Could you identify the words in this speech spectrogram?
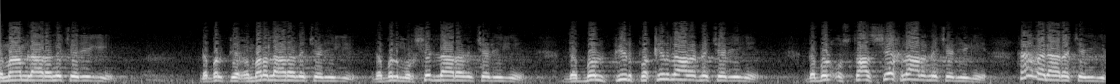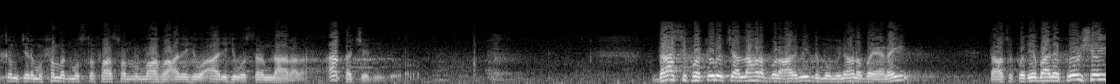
امام لاره نه چلیږي د بل پیغمبر لاره نه چلیږي د بل مرشد لاره نه چلیږي د بل پیر فقیر لاره نه چلیږي د بل استاد شیخ لاره نه چلیږي هغه لاره چلیږي کوم چې محمد مصطفی صلی الله علیه و آله وسلم لاره ده هغه چلیږي دا صفتونه چې الله رب العالمین د مؤمنانو بیانوي تاسو په دې باندې پوه شئ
